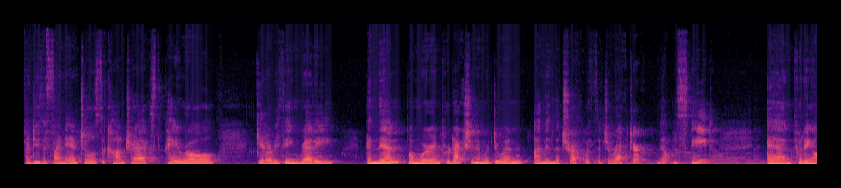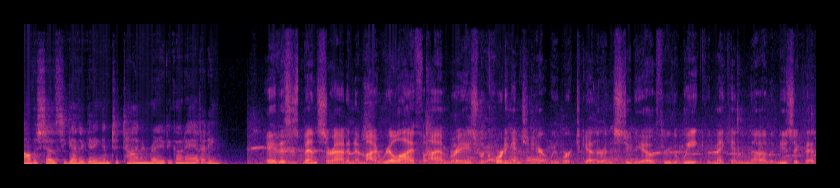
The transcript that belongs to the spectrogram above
I do the financials, the contracts, the payroll, get everything ready. And then when we're in production and we're doing, I'm in the truck with the director, Milton Sneed, and putting all the shows together, getting them to time and ready to go to editing. Hey, this is Ben Surratt, and in my real life, I'm Ray's recording engineer. We work together in the studio through the week, making uh, the music that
